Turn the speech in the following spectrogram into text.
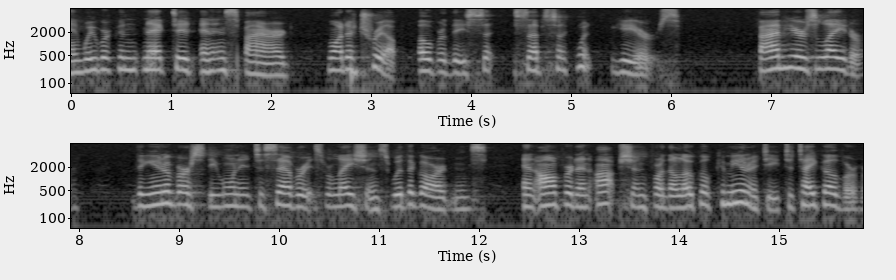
And we were connected and inspired. What a trip over these subsequent years. Five years later, the university wanted to sever its relations with the gardens and offered an option for the local community to take over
